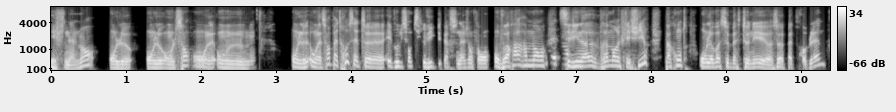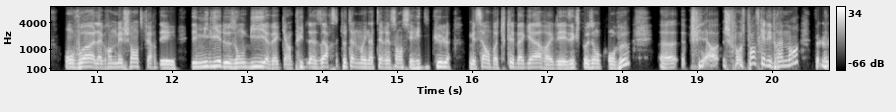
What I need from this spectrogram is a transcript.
et finalement, on le, on le, on le sent, on, on, le- on, le- on la sent pas trop cette euh, évolution psychologique du personnage. Enfin, on, on voit rarement. Célina vraiment réfléchir. Par contre, on la voit se bastonner, euh, ça pas de problème. On voit la grande méchante faire des, des milliers de zombies avec un puits de Lazare. C'est totalement inintéressant, c'est ridicule. Mais ça, on voit toutes les bagarres et les explosions qu'on veut. Euh, je, je pense qu'elle est vraiment, le-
